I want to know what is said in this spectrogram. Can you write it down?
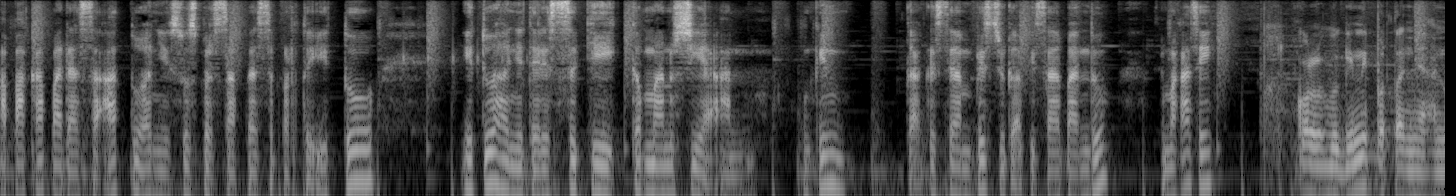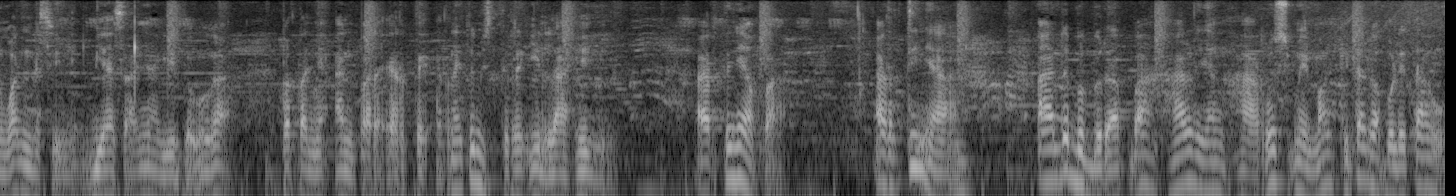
Apakah pada saat Tuhan Yesus bersabda seperti itu, itu hanya dari segi kemanusiaan? Mungkin Kak Christian Pris juga bisa bantu. Terima kasih. Kalau begini pertanyaan Wan di sini biasanya gitu enggak pertanyaan para RT karena itu misteri ilahi. Artinya apa? Artinya ada beberapa hal yang harus memang kita nggak boleh tahu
